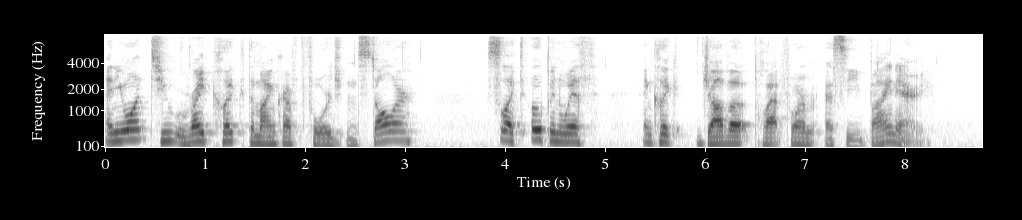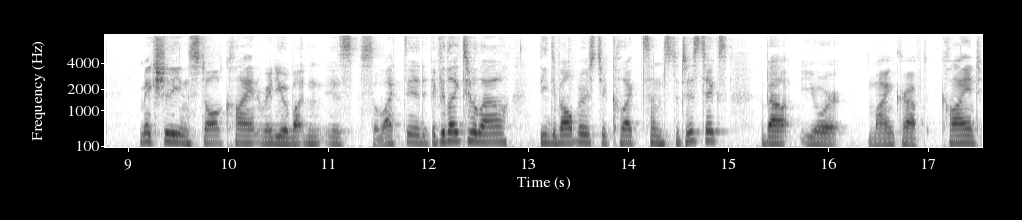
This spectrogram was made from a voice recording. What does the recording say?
and you want to right click the Minecraft Forge installer, select open with, and click Java Platform SE Binary. Make sure the Install Client Radio button is selected. If you'd like to allow the developers to collect some statistics about your Minecraft client,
